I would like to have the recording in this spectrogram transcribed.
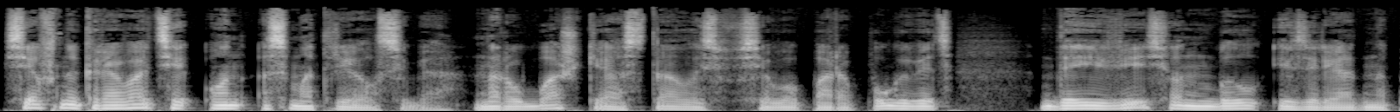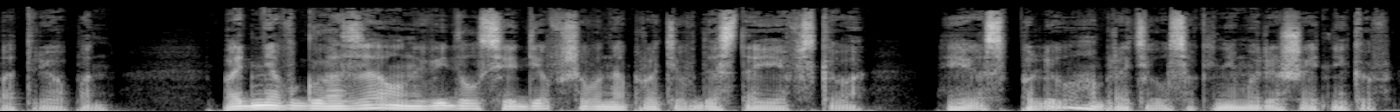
Сев на кровати, он осмотрел себя. На рубашке осталось всего пара пуговиц, да и весь он был изрядно потрепан. Подняв глаза, он видел сидевшего напротив Достоевского. «Я сплю», — обратился к нему Решетников.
